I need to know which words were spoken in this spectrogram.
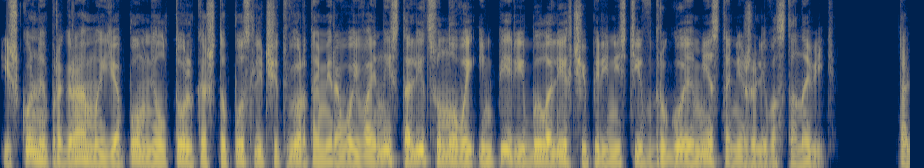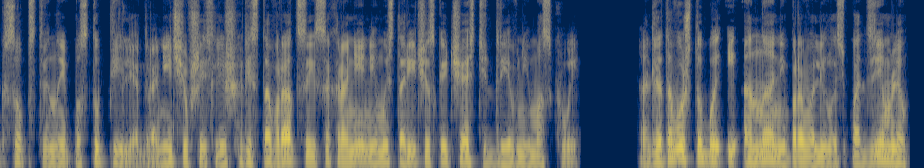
Из школьной программы я помнил только, что после Четвертой мировой войны столицу новой империи было легче перенести в другое место, нежели восстановить. Так, собственно, и поступили, ограничившись лишь реставрацией и сохранением исторической части древней Москвы. А для того, чтобы и она не провалилась под землю,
